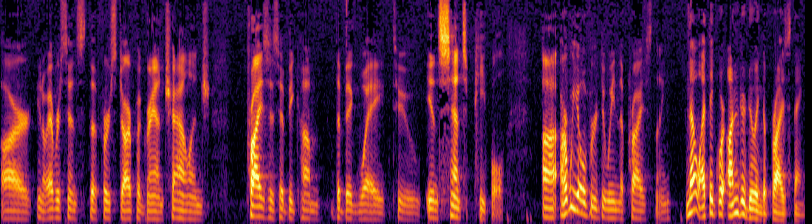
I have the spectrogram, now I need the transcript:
are, you know, ever since the first DARPA Grand Challenge, prizes have become the big way to incent people. Uh, are we overdoing the prize thing? No, I think we're underdoing the prize thing.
